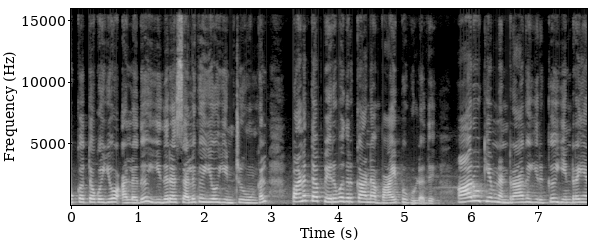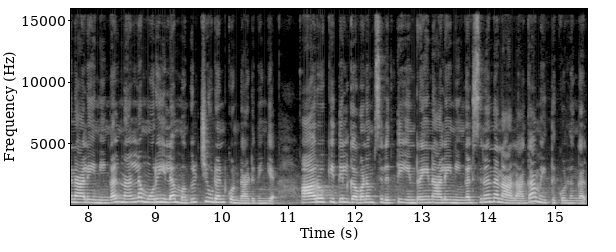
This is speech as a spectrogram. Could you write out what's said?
ஊக்கத்தொகையோ அல்லது இதர சலுகையோ என்று உங்கள் பணத்தை பெறுவதற்கான வாய்ப்பு உள்ளது. ஆரோக்கியம் நன்றாக இருக்கு. இன்றைய நாளை நீங்கள் நல்ல முறையில் மகிழ்ச்சியுடன் கொண்டாடுவீங்க. ஆரோக்கியத்தில் கவனம் செலுத்தி இன்றைய நாளை நீங்கள் சிறந்த நாளாக அமைத்து கொள்ளுங்கள்.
